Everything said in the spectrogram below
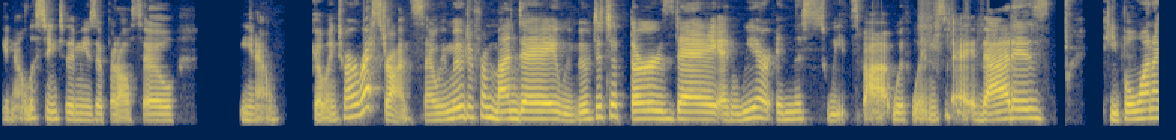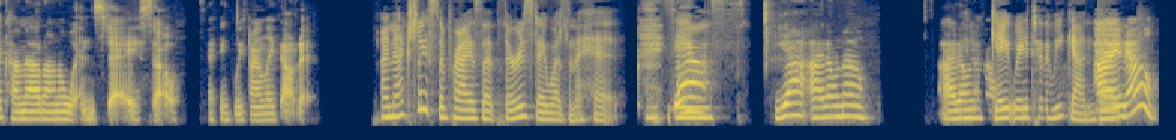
you know, listening to the music, but also, you know, going to our restaurants. So we moved it from Monday, we moved it to Thursday, and we are in the sweet spot with Wednesday. that is, people want to come out on a Wednesday. So I think we finally found it. I'm actually surprised that Thursday wasn't a hit. It Yeah. seems Yeah, I don't know. I don't know, know. gateway to the weekend. I know.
